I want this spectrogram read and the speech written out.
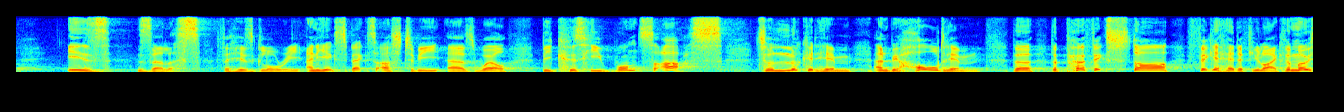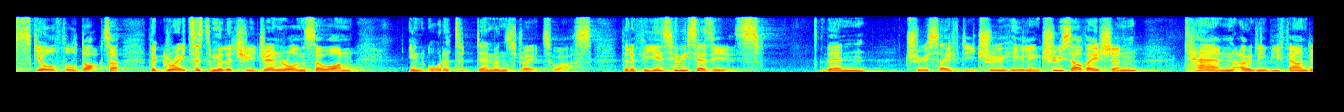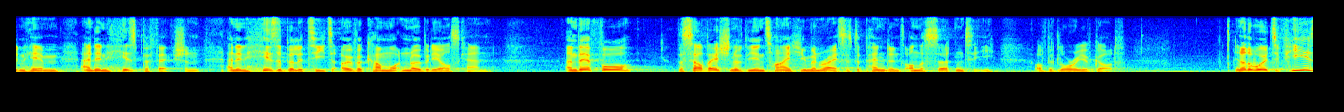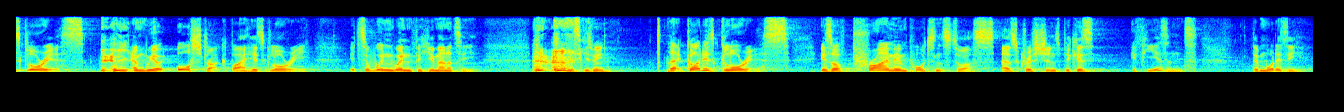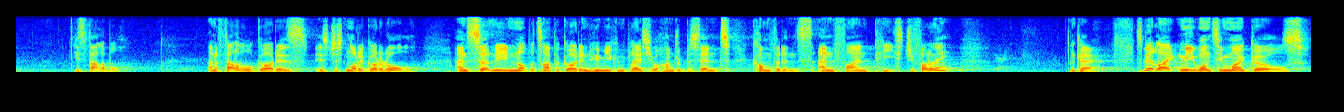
is zealous for his glory, and he expects us to be as well, because he wants us to look at him and behold him, the, the perfect star figurehead, if you like, the most skillful doctor, the greatest military general, and so on, in order to demonstrate to us that if he is who he says he is, then true safety, true healing, true salvation can only be found in him and in his perfection and in his ability to overcome what nobody else can. And therefore, the salvation of the entire human race is dependent on the certainty of the glory of God. In other words, if he is glorious and we are awestruck by his glory, it's a win win for humanity. Excuse me. That God is glorious is of prime importance to us as Christians because if he isn't, then what is he? He's fallible. And a fallible God is, is just not a God at all. And certainly not the type of God in whom you can place your 100% confidence and find peace. Do you follow me? Okay. It's a bit like me wanting my girls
